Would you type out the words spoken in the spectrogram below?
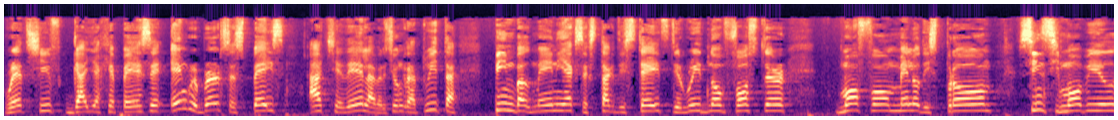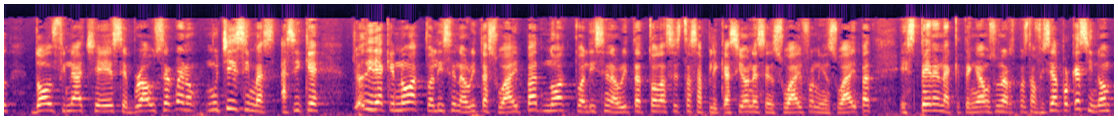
Redshift, Gaia GPS, Angry Birds Space HD, la versión gratuita, Pinball Maniacs, Stack the States, The Read Foster, Mofo, Melodies Pro, Cincy Mobile, Dolphin HS Browser, bueno, muchísimas. Así que yo diría que no actualicen ahorita su iPad, no actualicen ahorita todas estas aplicaciones en su iPhone y en su iPad. Esperen a que tengamos una respuesta oficial, porque si no,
